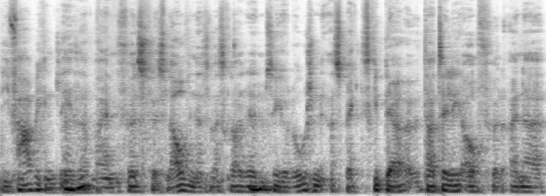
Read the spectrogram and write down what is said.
die farbigen Gläser mhm. beim fürs, fürs Laufen, das was gerade mhm. den psychologischen Aspekt. Es gibt ja tatsächlich auch für eine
